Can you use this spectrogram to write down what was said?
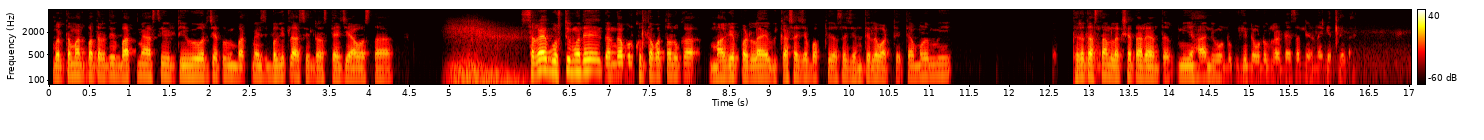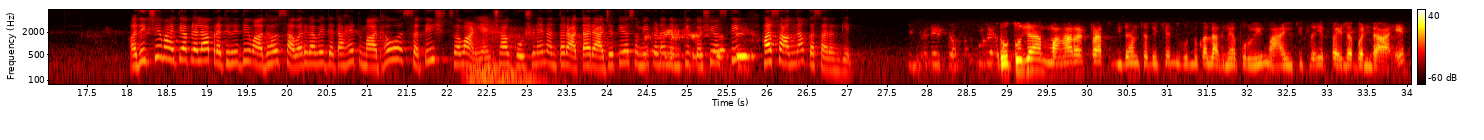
वर्तमानपत्रातील बातम्या असतील टी व्हीवरच्या तुम्ही बातम्या बघितल्या असेल रस्त्याची अवस्था. सगळ्या गोष्टीमध्ये गंगापूर खुलताबाद तालुका मागे पडलाय विकासाच्या बाबतीत असं जनतेला वाटतंय. त्यामुळे मी फिरत असताना लक्षात आल्यानंतर मी हा निवडणूक ही निवडणूक लढण्याचा निर्णय घेतलेला आहे. अधिकची माहिती आपल्याला प्रतिनिधी माधव सावरगावे देत आहेत. माधव सतीश चव्हाण यांच्या घोषणेनंतर आता राजकीय समीकरण नेमकी कशी असतील? हा सामना कसा रंगेल? ऋतुजा महाराष्ट्रात विधानसभेच्या निवडणुका लागण्यापूर्वी महायुतीतलं हे पहिलं बंड आहे.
